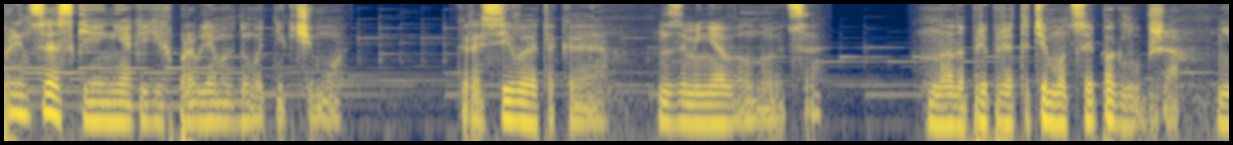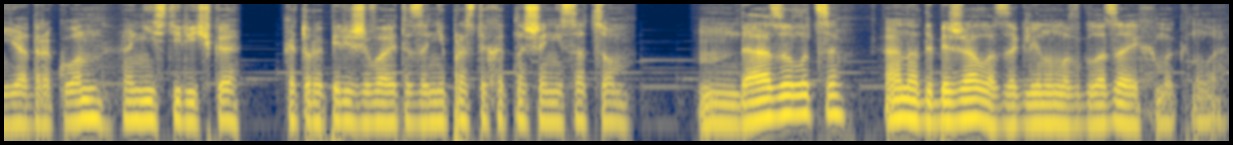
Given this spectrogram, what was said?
Принцесски ни о каких проблемах думать ни к чему. Красивая такая, за меня волнуется. Надо припрятать эмоции поглубже. Я дракон, а не истеричка – которая переживает из-за непростых отношений с отцом. «Да, золотце?» Она добежала, заглянула в глаза и хмыкнула.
